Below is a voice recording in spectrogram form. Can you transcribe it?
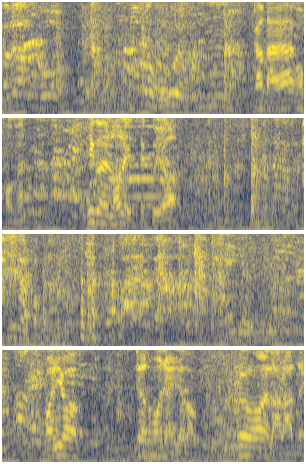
個都好嘅。教大家一個韓文，呢個係攞嚟食嘅嘢。呢個係韓文。哇！呢、個呢、個湯又係一流，呢、個湯係辣辣地嘅，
